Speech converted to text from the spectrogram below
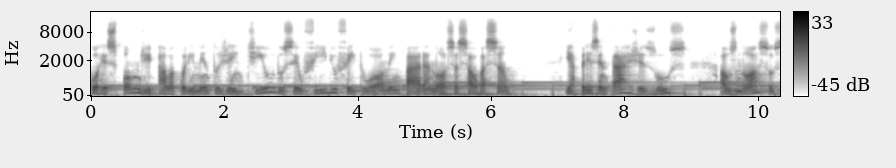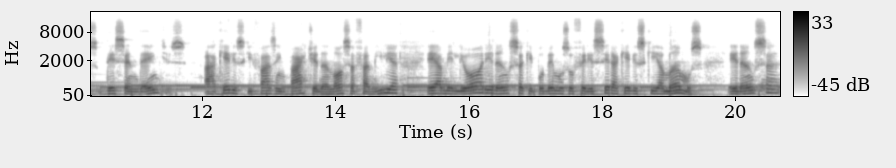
corresponde ao acolhimento gentil do seu Filho feito homem para a nossa salvação. E apresentar Jesus aos nossos descendentes àqueles que fazem parte da nossa família é a melhor herança que podemos oferecer àqueles que amamos, herança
